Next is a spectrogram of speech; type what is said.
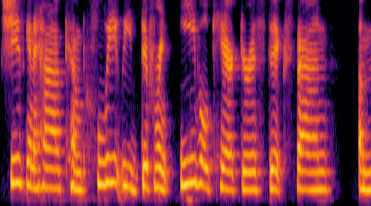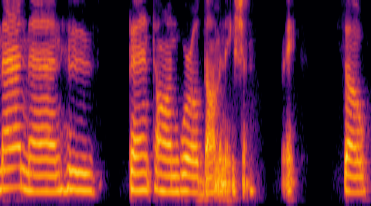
she's going to have completely different evil characteristics than a madman who's bent on world domination, right? So,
